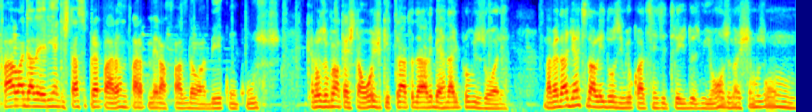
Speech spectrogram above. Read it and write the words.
Fala galerinha que está se preparando para a primeira fase da OAB, concursos. Quero resolver uma questão hoje que trata da liberdade provisória. Na verdade, antes da Lei 12.403 de 2011, nós tínhamos um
